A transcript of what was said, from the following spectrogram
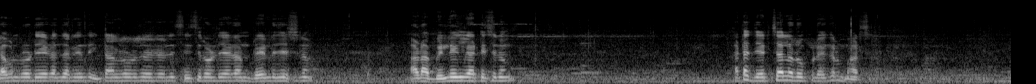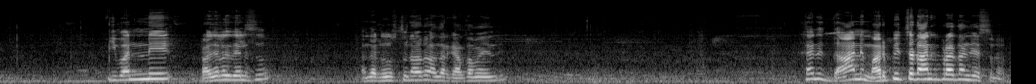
డబుల్ రోడ్ చేయడం జరిగింది. ఇంటర్నల్ రోడ్ చేయడం సీసీ రోడ్ చేయడం డ్రైన్లు చేసినాం. ఆడ బిల్డింగ్లు కట్టించినాం. అట్లా జడ్చాల రూపురేఖలు మార్చినాం. ఇవన్నీ ప్రజలకు తెలుసు. అందరు చూస్తున్నారు అందరికి అర్థమైంది. కానీ దాన్ని మరిపించడానికి ప్రయత్నం చేస్తున్నారు.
